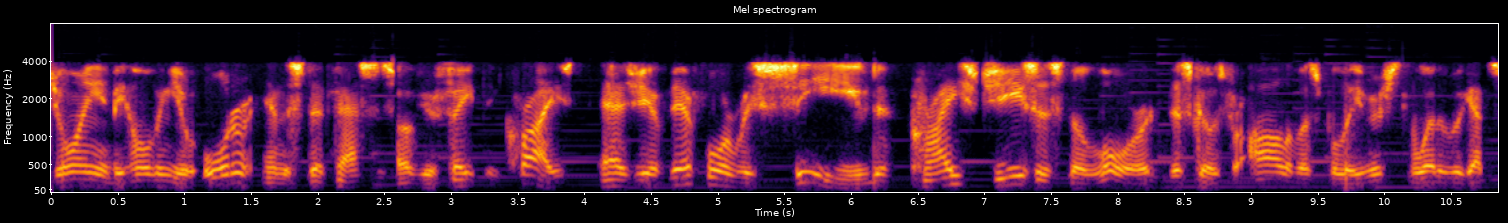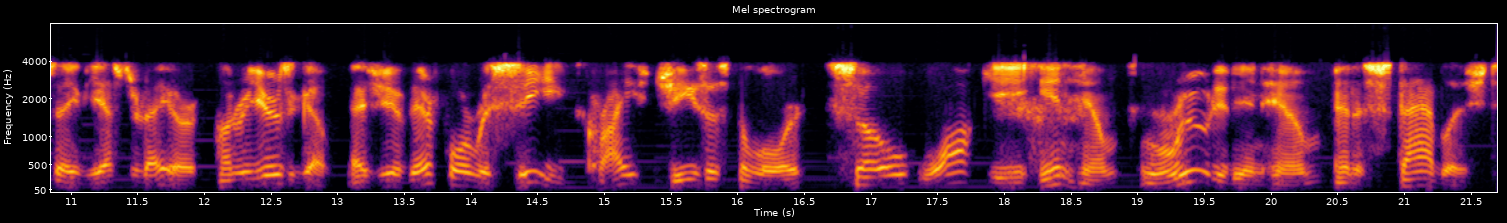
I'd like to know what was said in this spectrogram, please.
joying in beholding your order and the steadfastness of your faith in Christ. As ye have therefore received Christ Jesus the Lord, this goes for all of us believers, whether we got saved yesterday or 100 years ago. As ye have therefore received Christ Jesus the Lord, so walk ye in him, rooted in him, and established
